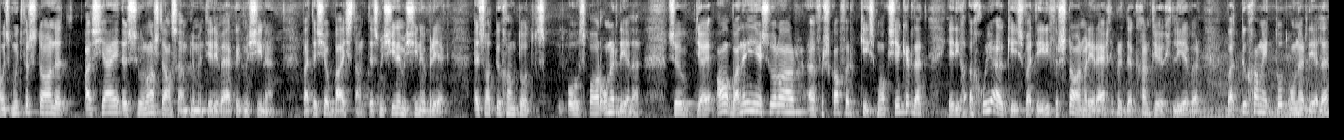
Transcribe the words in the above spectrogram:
Ons moet verstaan dat as jy 'n solarstelsel implementeer die werk met masjiene, wat is jou bystand? Dis masjiene masjiene breek. Is daar toegang tot spaar onderdele? So jy al wanneer jy 'n solar uh, verskaffer kies, maak seker dat jy 'n goeie ou kies wat hierdie verstaan, wat die regte produk gaan vir jou lewer, wat toegang het tot onderdele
